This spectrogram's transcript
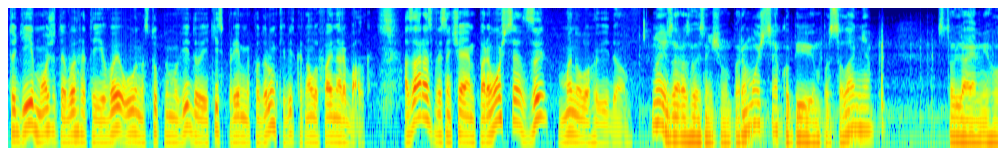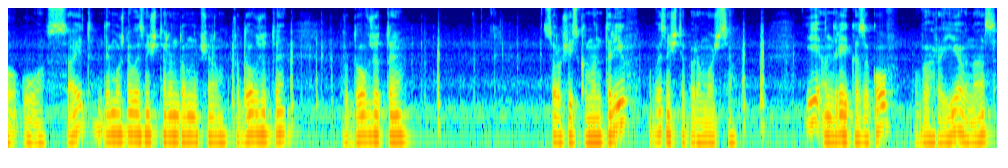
тоді можете виграти і ви у наступному відео якісь приємні подарунки від каналу Файна Рибалка. А зараз визначаємо переможця з минулого відео. Ну і зараз визначимо переможця, копіюємо посилання, вставляємо його у сайт, де можна визначити рандомним чином. Продовжити, продовжити. 46 коментарів, визначити переможця. І Андрій Казаков виграє в нас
